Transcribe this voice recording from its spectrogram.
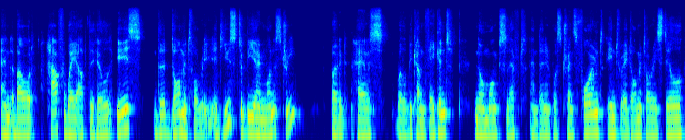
And about halfway up the hill is the dormitory. It used to be a monastery, but it has, well, become vacant. No monks left. And then it was transformed into a dormitory still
